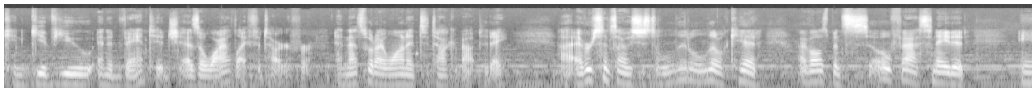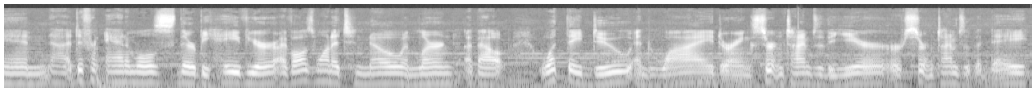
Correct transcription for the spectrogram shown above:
can give you an advantage as a wildlife photographer. And that's what I wanted to talk about today. Uh, ever since I was just a little, little kid, I've always been so fascinated in uh, different animals, their behavior. I've always wanted to know and learn about what they do and why during certain times of the year or certain times of the day.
